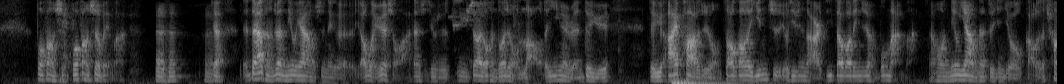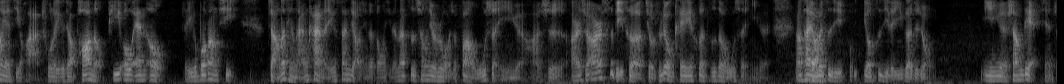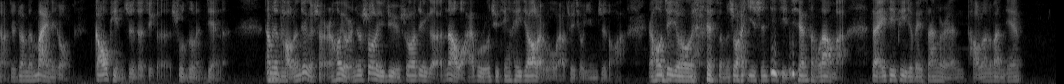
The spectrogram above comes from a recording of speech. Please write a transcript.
播放设播放设备嘛，嗯哼，对，大家可能知道 Neil Young 是那个摇滚乐手啊，但是就是你知道有很多这种老的音乐人对于对于 iPod 这种糟糕的音质，尤其是那个耳机糟糕的音质就很不满嘛。然后 Neil Young 他最近就搞了个创业计划，出了一个叫 Pono P O N O 的一个播放器，长得挺难看的一个三角形的东西，但他自称就是我是放无损音乐，好像是而是二十四比特九十六 K 赫兹的无损音乐，然后他也会自己有自己的一个这种。音乐商店线上就专门卖那种高品质的这个数字文件的，他们就讨论这个事儿，然后有人就说了一句说这个那我还不如去听黑胶了，如果我要追求音质的话，然后这就 怎么说一石激起千层浪吧，在 ATP 就被三个人讨论了半天。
